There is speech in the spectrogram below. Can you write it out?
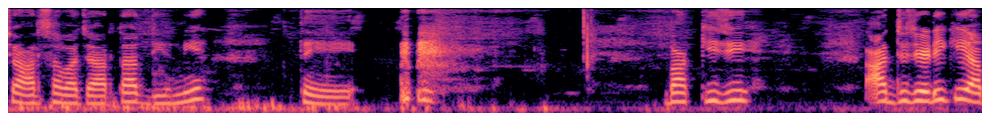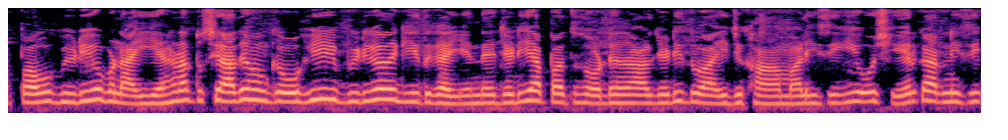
4 ਸਵਾ 4 ਧਰਦੀ ਹੁੰਨੀ ਹੈ ਤੇ ਬਾਕੀ ਜੀ ਅੱਜ ਜਿਹੜੀ ਕਿ ਆਪਾਂ ਉਹ ਵੀਡੀਓ ਬਣਾਈ ਹੈ, ਹਨਾ? ਤੁਸੀਂ ਆਦੇ ਹੋਗੇ ਉਹੀ ਵੀਡੀਓ ਦੇ ਗੀਤ ਗਾਈ ਜਾਂਦੇ ਜਿਹੜੀ ਆਪਾਂ ਤੁਹਾਡੇ ਨਾਲ ਜਿਹੜੀ ਦਵਾਈ ਜ਼ੁਕਾਮ ਵਾਲੀ ਸੀਗੀ, ਉਹ ਸ਼ੇਅਰ ਕਰਨੀ ਸੀ।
